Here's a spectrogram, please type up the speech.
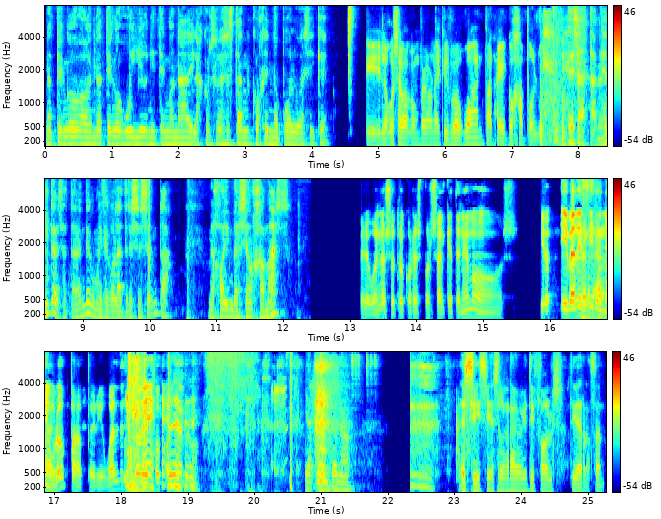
No tengo, no tengo Wii U ni tengo nada y las consolas están cogiendo polvo, así que. Y luego se va a comprar una Xbox One para que coja polvo. Exactamente, exactamente, como hice con la 360. Mejor inversión jamás. Pero bueno, es otro corresponsal que tenemos. Yo iba a decir Verdad, en ¿eh? Europa, pero igual dentro de poco ya no. Ya pronto no. Eh, Sí, sí, es el Gravity Falls. Tienes razón.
